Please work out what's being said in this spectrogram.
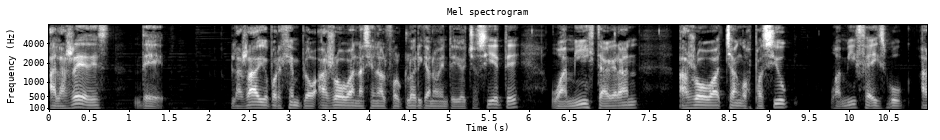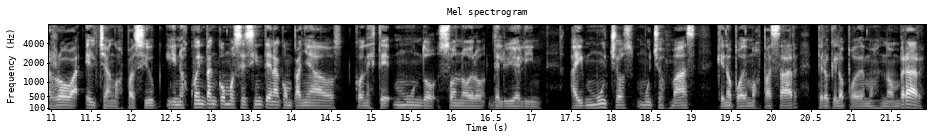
a las redes de la radio, por ejemplo, arroba Nacional Folclórica 987, o a mi Instagram, arroba Changospasiuk, o a mi Facebook, arroba el y nos cuentan cómo se sienten acompañados con este mundo sonoro del violín. Hay muchos, muchos más que no podemos pasar, pero que lo podemos nombrar,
